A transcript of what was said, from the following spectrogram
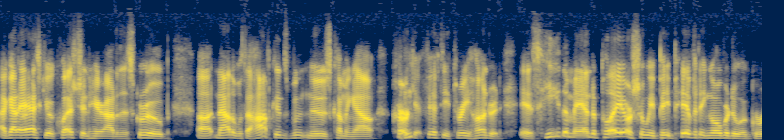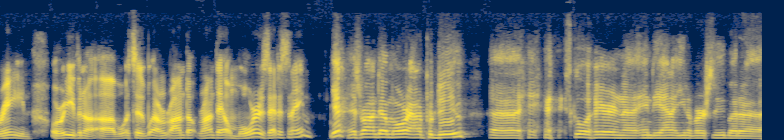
I got to ask you a question here out of this group. Uh, now that with the Hopkins news coming out, Kirk mm-hmm. at 5,300, is he the man to play, or should we be pivoting over to a Green or even a, uh, what's it, well, Rond- Rondale Moore? Is that his name? Yeah, it's Rondale Moore out of Purdue, uh, school here in uh, Indiana University. But uh,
